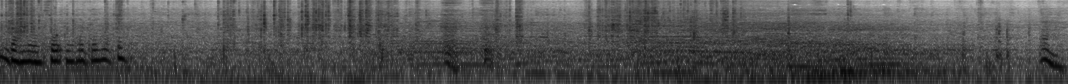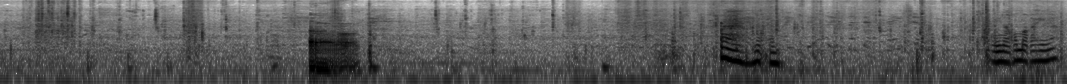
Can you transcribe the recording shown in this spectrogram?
Ang dami ng salt nilagay nito. Mm. Ay, naku. Hindi na ako makahinga.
